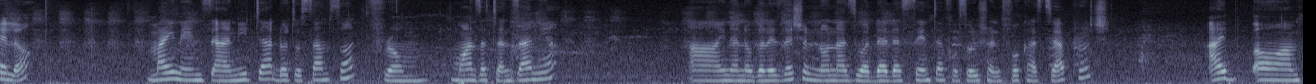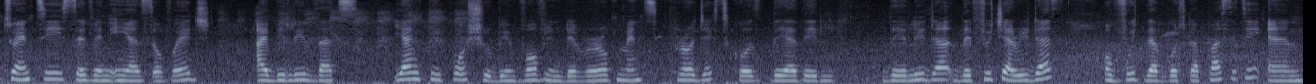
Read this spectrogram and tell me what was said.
Hello, my name is Anita Doto Samson from Mwanza, Tanzania, uh, in an organization known as Wadada Center for Solution Focused Approach. I am 27 years of age. I believe that young people should be involved in development projects because they are the, the leader, the future leaders of which they've got capacity and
